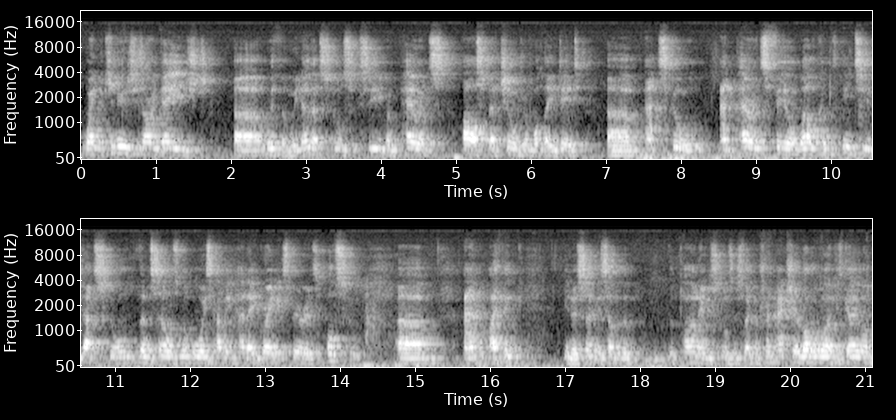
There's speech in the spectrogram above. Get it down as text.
when communities are engaged uh, with them. We know that schools succeed when parents ask their children what they did um, at school and parents feel welcomed into that school themselves not always having had a great experience of school. Um, and I think, you know, certainly some of the, the pioneering schools in Stoke-on-Trent, actually a lot of work is going on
